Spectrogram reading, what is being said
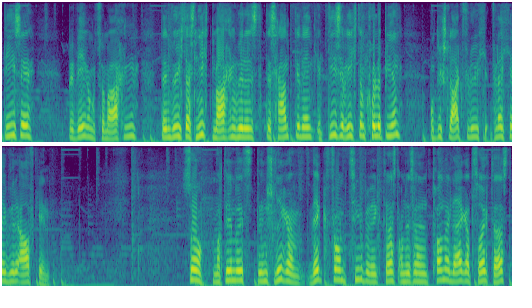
diese Bewegung zu machen. Denn würde ich das nicht machen, würde das Handgelenk in diese Richtung kollabieren und die Schlagfläche würde aufgehen. So, nachdem du jetzt den Schläger weg vom Ziel bewegt hast und es einen Tonne Lag erzeugt hast,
